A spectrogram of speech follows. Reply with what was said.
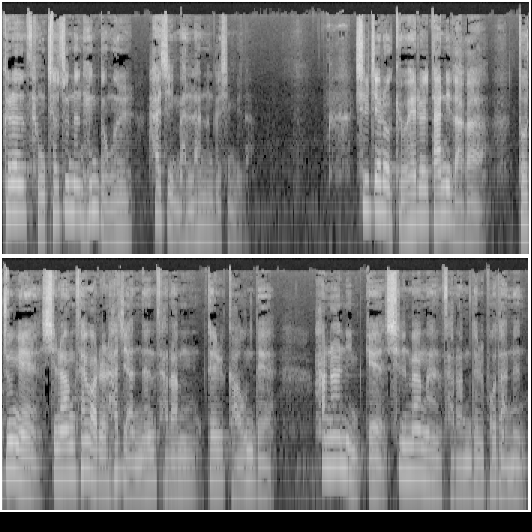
그런 상처 주는 행동을 하지 말라는 것입니다. 실제로 교회를 다니다가 도중에 신앙생활을 하지 않는 사람들 가운데 하나님께 실망한 사람들보다는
